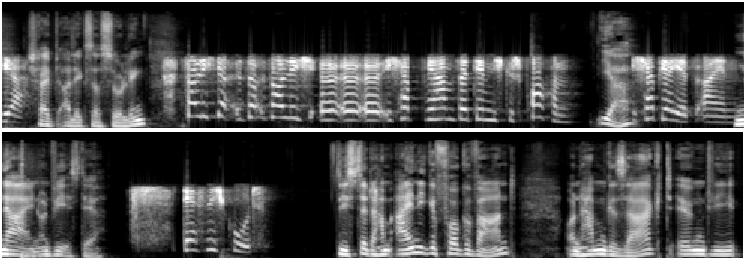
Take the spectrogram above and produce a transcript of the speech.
Ja. Schreibt Alex aus Solingen. Soll ich, soll, soll ich, äh, äh, ich hab, wir haben seitdem nicht gesprochen. Ja. Ich habe ja jetzt einen. Nein, und wie ist der? Der ist nicht gut. Siehst du, da haben einige vorgewarnt und haben gesagt, irgendwie,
